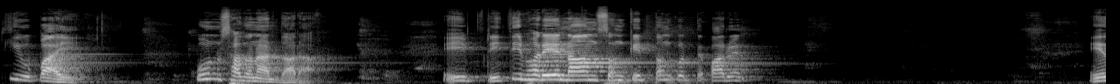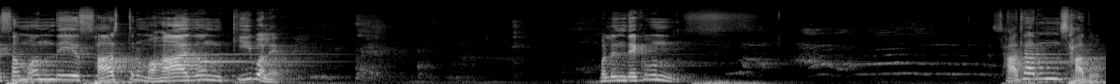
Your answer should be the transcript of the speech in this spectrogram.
কি উপায়? কোন সাধনার দ্বারা? এই প্রীতি ভরে নাম সংকীর্তন করতে পারবেন। এ সম্বন্ধে শাস্ত্র মহাজন কি বলেন বলেন, দেখুন, সাধারণ সাধক,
